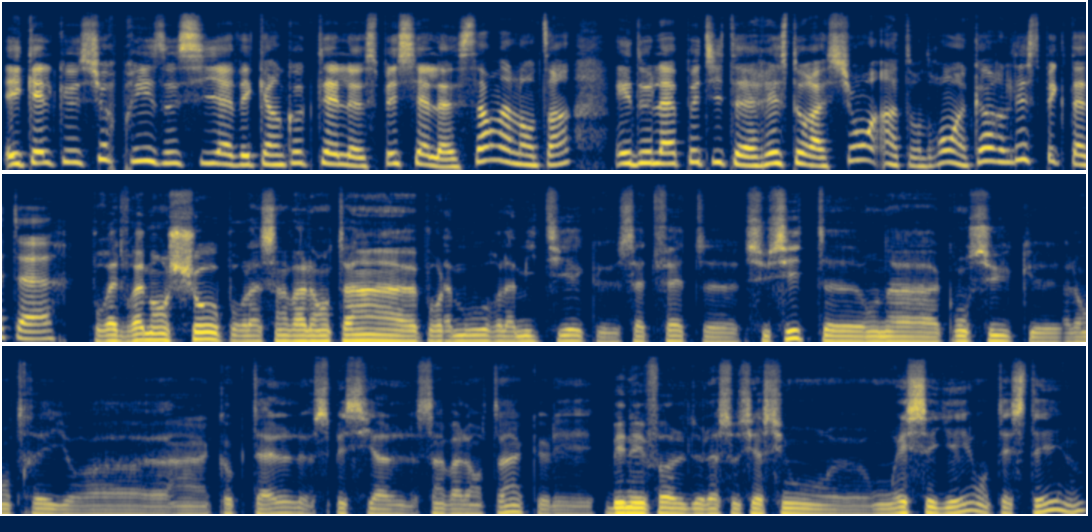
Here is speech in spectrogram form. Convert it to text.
Et quelques surprises aussi avec un cocktail spécial Saint-Valentin et de la petite restauration attendront encore les spectateurs. Pour être vraiment chaud pour la Saint-Valentin, euh, pour l'amour, l'amitié que cette fête euh, suscite, euh, on a conçu qu'à l'entrée, il y aura un cocktail spécial Saint-Valentin que les bénévoles de l'association ont essayé, ont testé. Hein.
